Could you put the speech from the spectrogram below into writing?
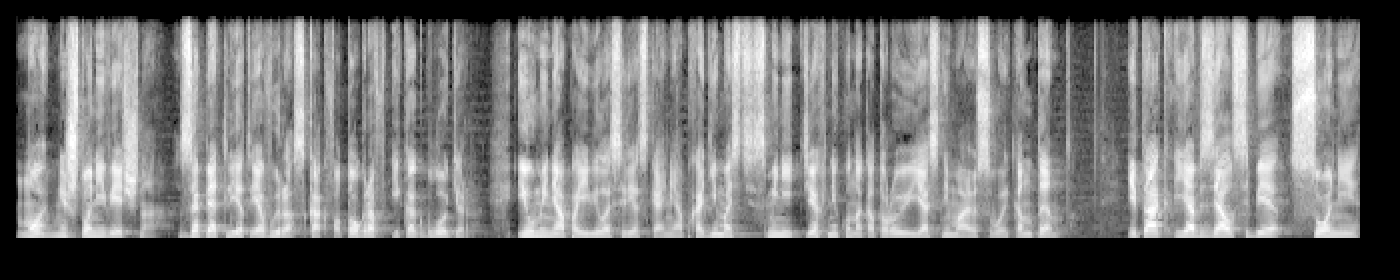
Но ничто не вечно. За 5 лет я вырос как фотограф и как блогер. И у меня появилась резкая необходимость сменить технику, на которую я снимаю свой контент. Итак, я взял себе Sony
